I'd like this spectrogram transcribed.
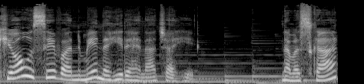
क्यों उसे वन में नहीं रहना चाहिए। नमस्कार,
